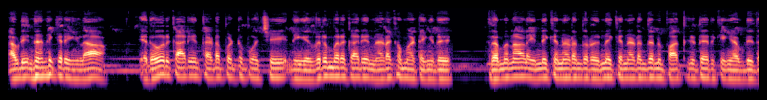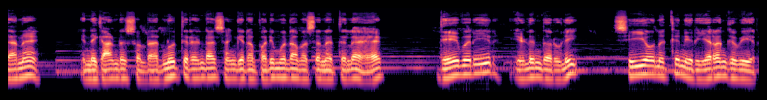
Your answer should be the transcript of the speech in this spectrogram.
அப்படின்னு நினைக்கிறீங்களா? ஏதோ ஒரு காரியம் தடைப்பட்டு போச்சு. நீங்கள் விரும்புகிற காரியம் நடக்க மாட்டேங்குது. ரொம்ப நாள் இன்றைக்கி நடந்துடும் இன்றைக்கி நடந்துன்னு பார்த்துக்கிட்டே இருக்கீங்க. அப்படி தானே இன்னைக்கு ஆண்டு சொல்றார் நூற்றி ரெண்டாம் சங்கீதம் பதிமூன்றாம் வசனத்துல தேவரீர் எழுந்தருளி சியோனுக்கு நீர் இறங்குவீர்.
